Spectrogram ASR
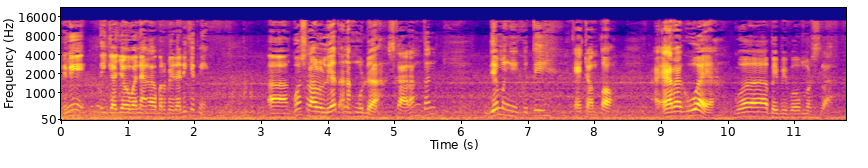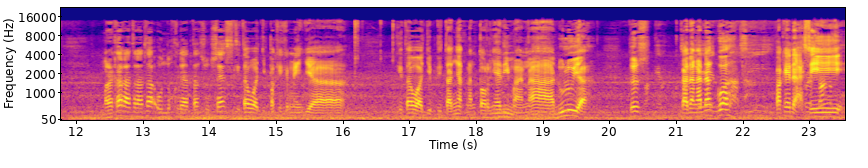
ini tiga jawaban yang agak berbeda dikit nih. gue selalu lihat anak muda sekarang kan dia mengikuti kayak contoh era gua ya, gua baby boomers lah. Mereka rata-rata untuk kelihatan sukses kita wajib pakai kemeja, kita wajib ditanya kantornya di mana dulu ya. Terus kadang-kadang gua pakai dasi,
